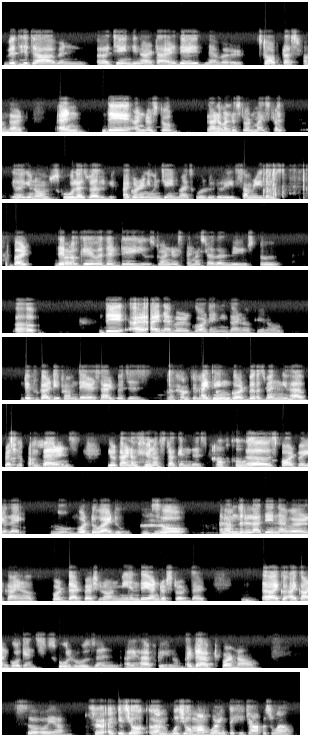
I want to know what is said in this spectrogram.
with hijab and uh, changing our attire, they never stopped us from that, and they understood kind of understood my strength. Uh, you know, school as well. I couldn't even change my school due to some reasons, but they were okay with it. They used to understand my struggle. And they used to, uh, they, I, I never got any kind of, you know, difficulty from their side, which is, I think, good because when you have pressure from parents, you're kind of, you know, stuck in this of course. Uh, spot where you're like, what do I do? Mm-hmm. So, Alhamdulillah, they never kind of put that pressure on me and they understood that I, I can't go against school rules and I have to, you know, adapt for now. So yeah. So uh, is your um was your mom wearing the hijab as well?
